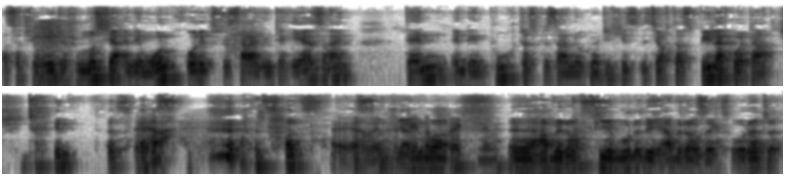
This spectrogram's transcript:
also theoretisch muss ja ein Dämonenkodex bis dahin hinterher sein, denn in dem Buch, das bis dahin nur gültig ist, ist ja auch das Belacor-Datensheet drin. Das heißt, ja. ansonsten ja, wenn sie Januar, äh, haben wir noch vier Monate, nee, haben wir noch sechs Monate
